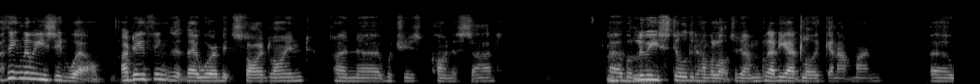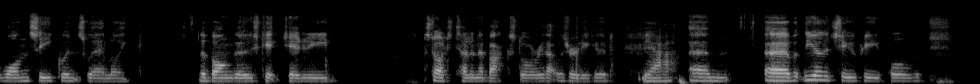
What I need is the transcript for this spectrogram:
I think Luis did well. I do think that they were a bit sidelined, and uh, which is kind of sad. Uh, But Mhm. Luis still did have a lot to do. I'm glad he had like an Ant Man uh, one sequence where like the bongos kicked in and he started telling a backstory. That was really good. yeah. Um, uh, but the other two people, which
